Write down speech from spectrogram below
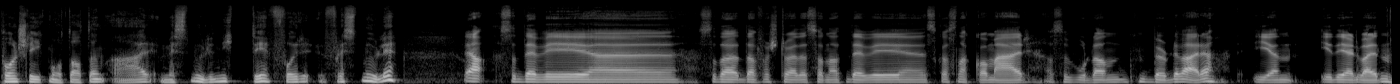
på en slik måte at den er mest mulig nyttig for flest mulig? Ja, så det vi eh, Så da, da forstår jeg det sånn at det vi skal snakke om er altså hvordan bør det være i en ideell verden?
